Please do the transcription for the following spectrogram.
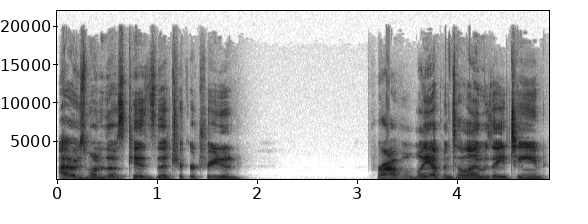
I was one of those kids that trick or treated probably up until I was eighteen.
